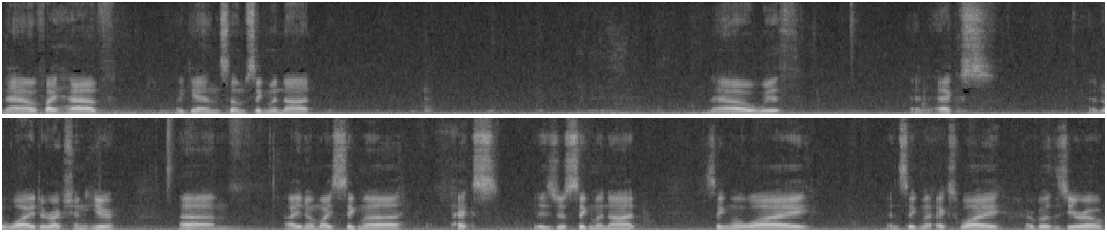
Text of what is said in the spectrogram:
now if I have again some sigma naught now with an x and a y direction here um, I know my sigma x is just sigma naught sigma y and sigma xy are both zero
